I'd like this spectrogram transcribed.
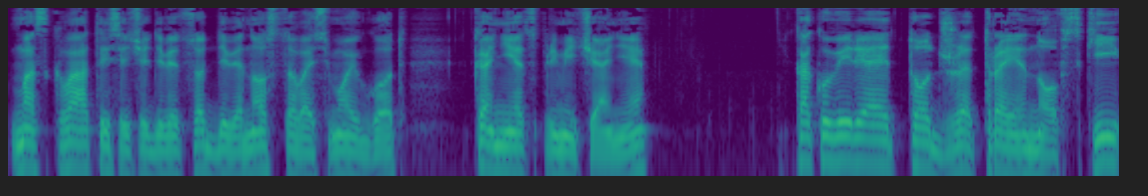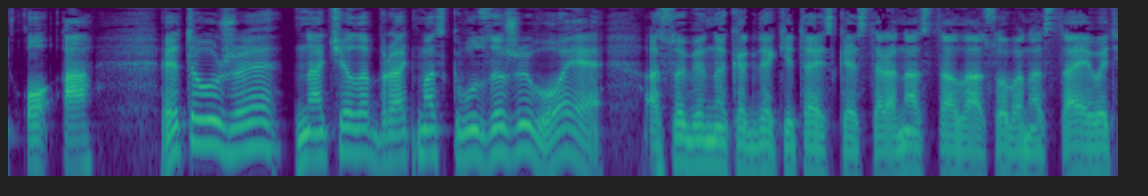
Москва, 1998 год, конец примечания. Как уверяет тот же Трояновский ОА, это уже начало брать Москву за живое, особенно когда китайская сторона стала особо настаивать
